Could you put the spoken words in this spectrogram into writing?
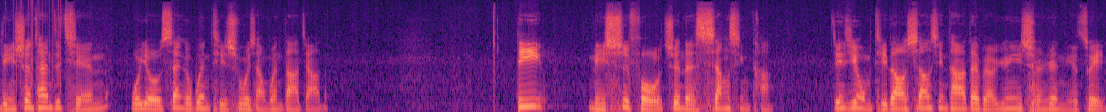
领圣餐之前，我有三个问题是我想问大家的。第一，你是否真的相信他？今天我们提到相信他，代表愿意承认你的罪，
